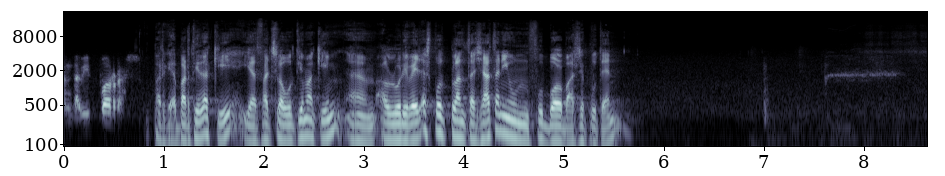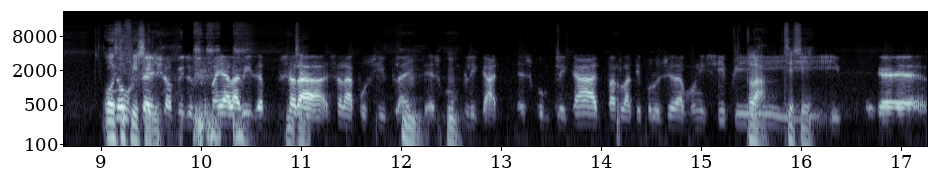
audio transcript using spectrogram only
en David Porres. Perquè a partir d'aquí, i et faig l'última, Quim, eh, el l'Orivella es pot plantejar tenir un futbol base potent? O és no difícil? ho sé, això, mai a la vida serà, serà possible. Mm, Mm, és, és complicat. És complicat per la tipologia de municipi Clar, sí, sí. i, i perquè,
